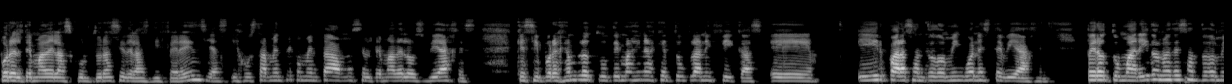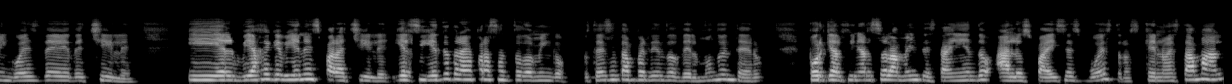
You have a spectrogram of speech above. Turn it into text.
por el tema de las culturas y de las diferencias. Y justamente comentábamos el tema de los viajes, que si, por ejemplo, tú te imaginas que tú planificas eh, ir para Santo Domingo en este viaje, pero tu marido no es de Santo Domingo, es de, de Chile y el viaje que viene es para Chile y el siguiente otra vez para Santo Domingo. Ustedes se están perdiendo del mundo entero porque al final solamente están yendo a los países vuestros, que no está mal,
